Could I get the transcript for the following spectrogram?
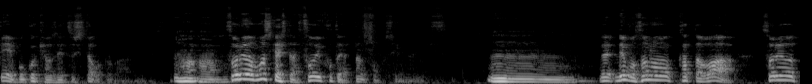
て僕は拒絶したことがあるんですよ。それはもしかしたらそういうことやったのかもしれないです。うーん。ででもその方はそれを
